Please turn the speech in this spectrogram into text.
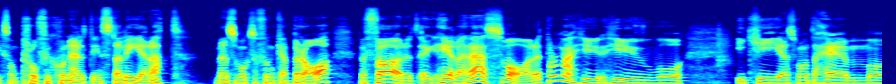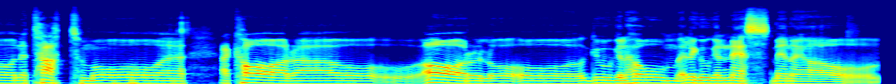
liksom professionellt installerat. Men som också funkar bra. För förut, eh, hela det här svaret på de här Hu- Hue och Ikea Smarta Hem och Netatmo och eh, Akara och Arul och, och Google Home eller Google Nest menar jag. Och,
